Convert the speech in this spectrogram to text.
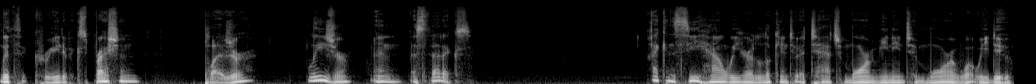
with creative expression, pleasure, leisure, and aesthetics. I can see how we are looking to attach more meaning to more of what we do,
